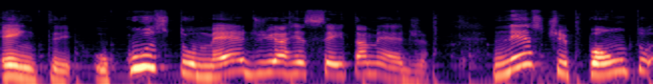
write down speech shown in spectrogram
entre o custo médio e a receita média. Neste ponto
